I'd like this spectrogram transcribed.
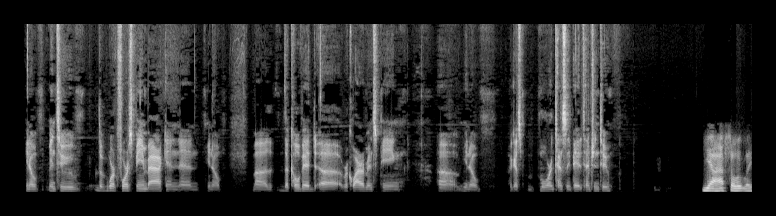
you know, into the workforce being back and and you know uh, the COVID uh, requirements being, um, you know, I guess more intensely paid attention to. Yeah, absolutely.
